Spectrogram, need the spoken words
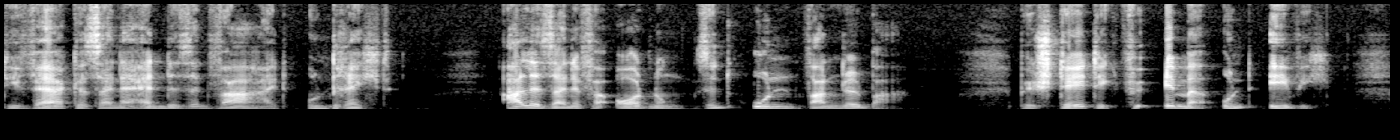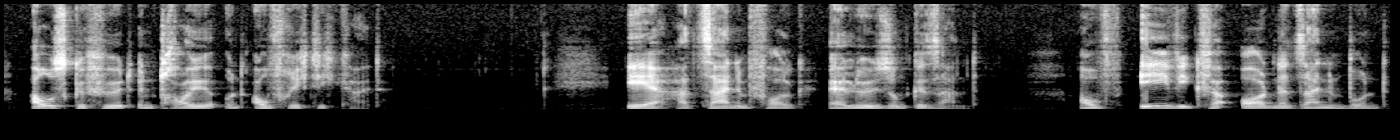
Die Werke seiner Hände sind Wahrheit und Recht. Alle seine Verordnungen sind unwandelbar, bestätigt für immer und ewig, ausgeführt in Treue und Aufrichtigkeit. Er hat seinem Volk Erlösung gesandt, auf ewig verordnet seinen Bund.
